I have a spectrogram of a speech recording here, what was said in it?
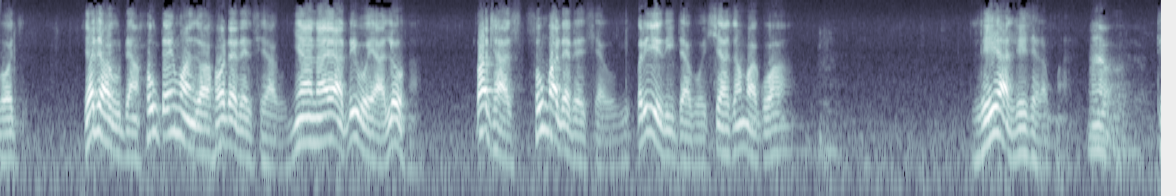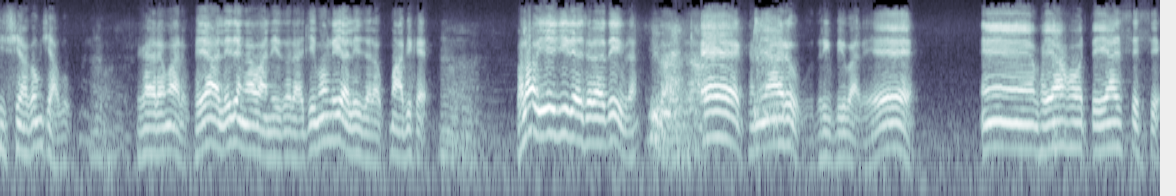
ဘော ယထာဘုဒ္ဓဟုတ်တိုင်းမှန်စွာဟောတတ်တဲ့ဆရာကိုညာနာယသိဝေယလို့ငါသတ္ထဆုံးမတတ်တဲ့ဆရာကိုပရိယေတိတဘောရှာစမ်းပါကွာ440လောက်မှာမှန်ပါပါဒီဆရာကောင်းရှာဖို့မှန်ပါဒကာဓမ္မတို့ဖေရ45ပါးနေဆိုတာအချိန်ပေါင်း440လောက်မှာပြခဲ့မှန်ပါဘလောက်ရေးကြည့်တယ်ဆိုတာသိဘူးလားကြည့်ပါဗျာအဲခမည်းတော်ကိုသတိပေးပါတယ်အင်းဘုရားဟောတရားစစ်စစ်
